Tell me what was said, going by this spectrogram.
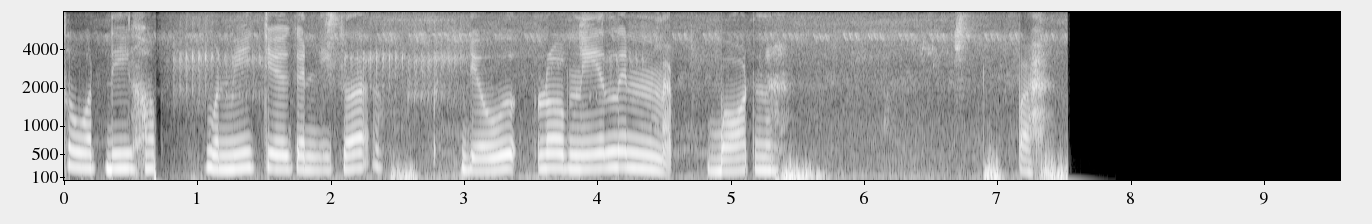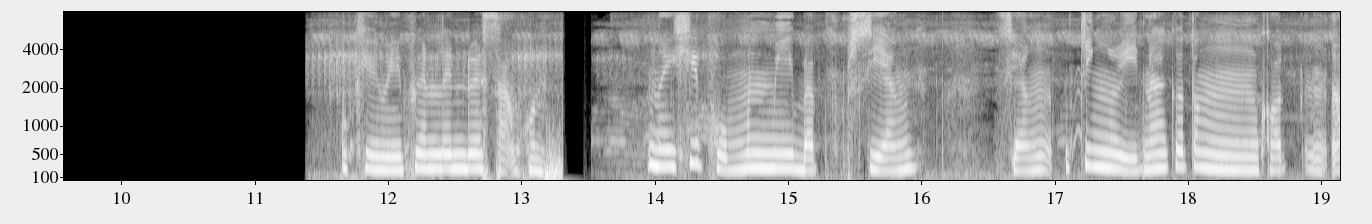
สวัสดีครับ วันนี้เจอกันอีกแล้วเดี๋ยวรอบนี้เล่นแมปบอสนะไปโอเคมีเพื่อนเล่นด้วยสามคน ในคลิปผมมันมีแบบเสียงเสียงจิ้งหรีดนะ ก็ต้องขออ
